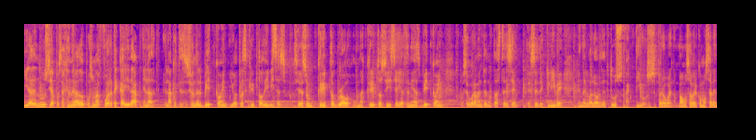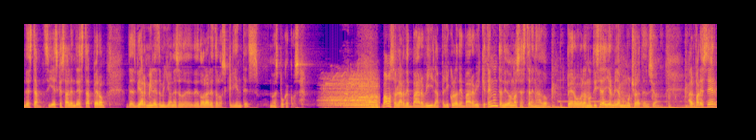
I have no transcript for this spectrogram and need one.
Y la denuncia pues, ha generado pues, una fuerte caída en la, cotización del Bitcoin y otras criptodivisas. Si eres un crypto bro, una cripto sí, si ayer tenías Bitcoin, pues seguramente notaste ese, ese declive en el valor de tus activos. Pero bueno, vamos a ver cómo salen de esta. Si es que salen de esta, pero desviar miles de millones de dólares de los clientes no es poca cosa. Vamos a hablar de Barbie, la película de Barbie, que tengo entendido no se ha estrenado, pero la noticia de ayer me llamó mucho la atención. Al parecer,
